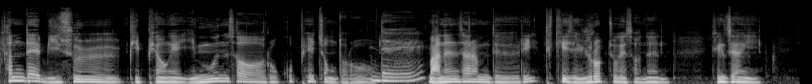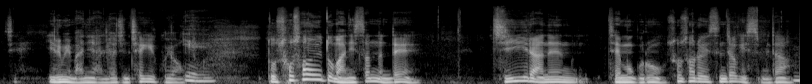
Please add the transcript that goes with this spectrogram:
현대 미술 비평의 입문서로 꼽힐 정도로 네. 많은 사람들이 특히 이제 유럽 쪽에서는 굉장히 이제 이름이 많이 알려진 책이고요. 예. 또 소설도 많이 썼는데 지라는 제목으로 소설을 쓴 적이 있습니다. 음.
